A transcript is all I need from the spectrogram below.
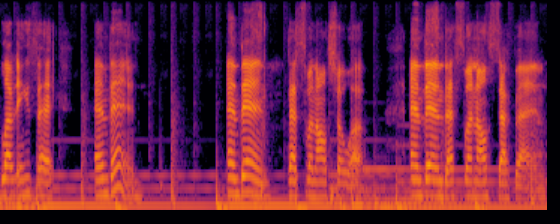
left. And he said, and then, and then that's when I'll show up. And then that's when I'll step in,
